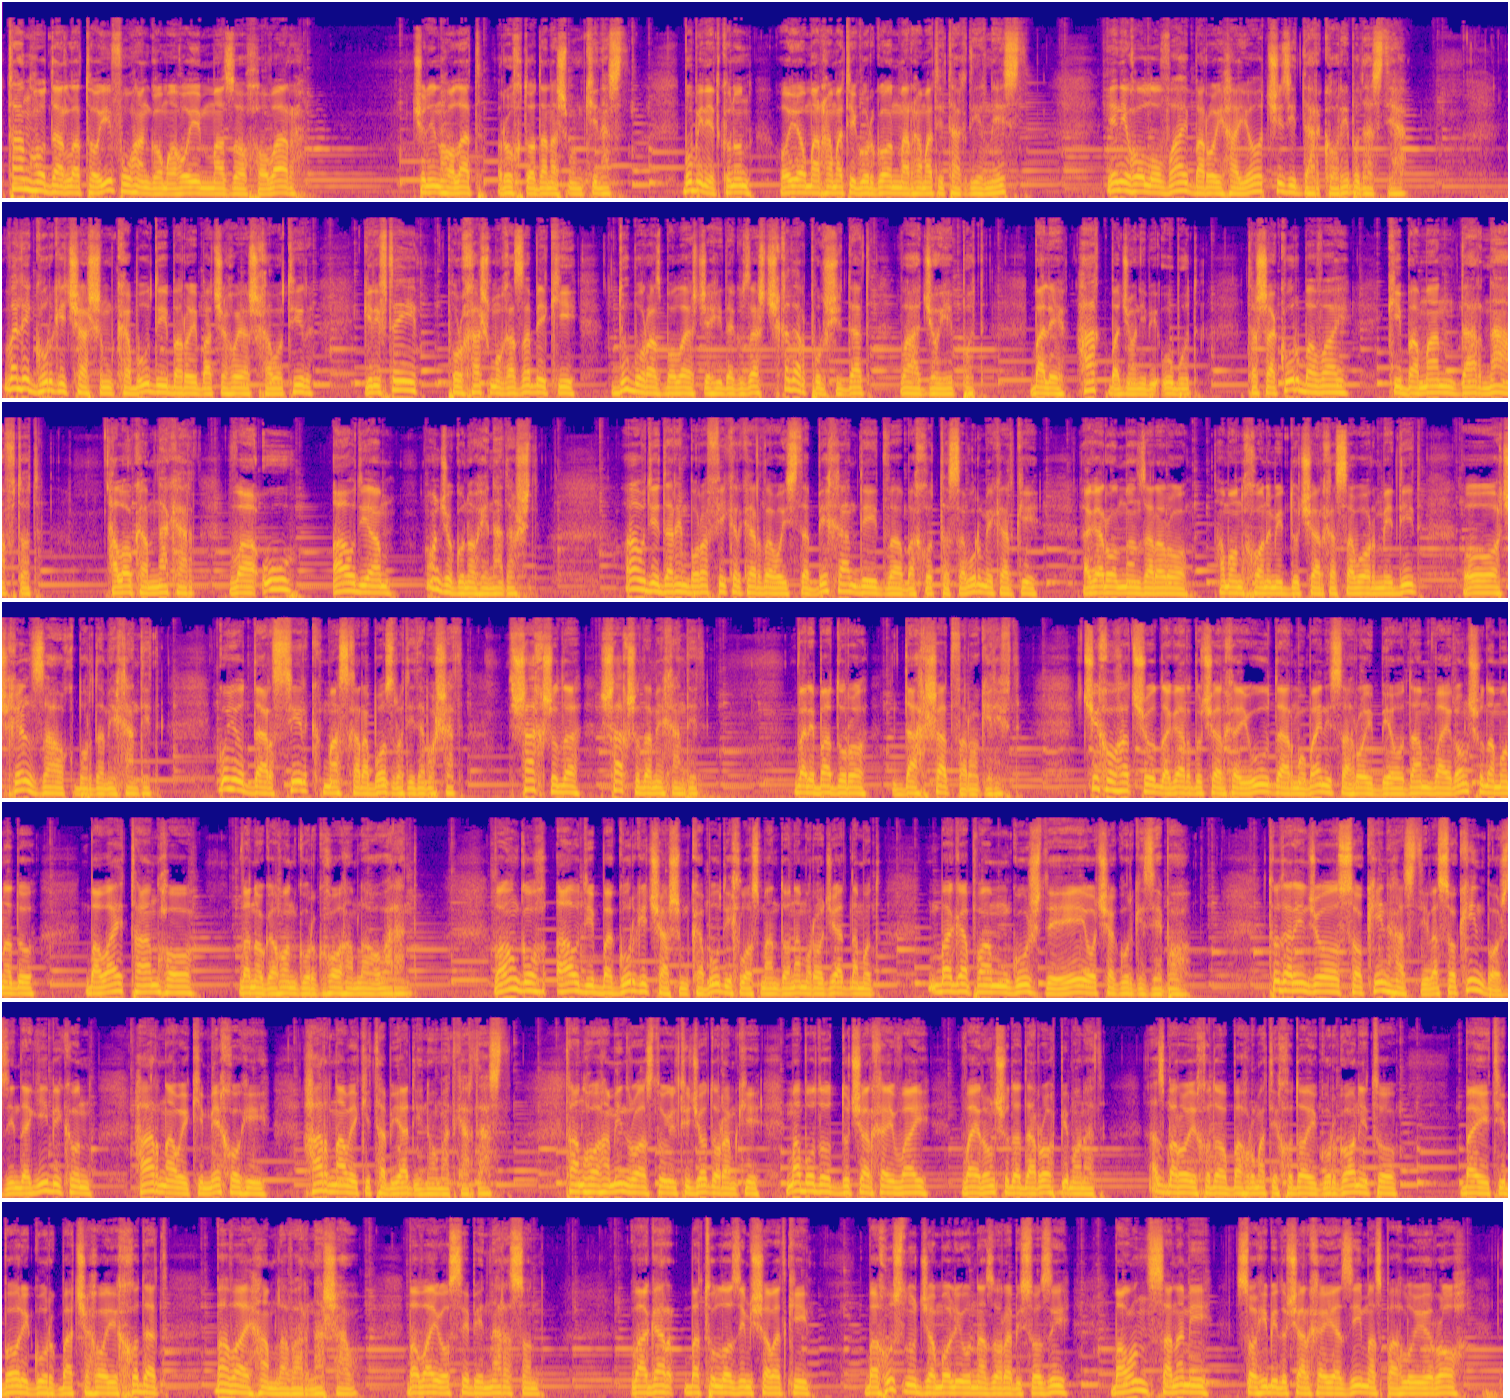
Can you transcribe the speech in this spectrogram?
танҳо дар латоифу ҳангомаҳои мазоховар чунин ҳолат рух доданаш мумкин аст. Бубинед кунун оё марҳамати гургон марҳамати тақдир нест? Яъне ҳоло вай барои ҳаёт чизи даркорӣ будааст я вале гурги чашмкабудӣ барои бачаҳояш хавотир гирифтаи пурхашму ғазабе ки ду бор аз болояш ҷаҳида гузашт чӣ қадар пуршиддат ва аҷоиб буд? Бале ҳақ ба ҷониби ӯ буд. Ташаккур ба вай ки ба ман дар наафтод ҳалокам накард ва ӯ аудиам он ҷо гуноҳе надошт ауди дар ин бора фикр карда оҳиста бихандид ва ба худ тасаввур мекард ки агар он манзараро ҳамон хонами дучархасавор медид о чӣ хел завқ бурда механдид. Гӯё дар сирк масхарабозро дида бошад. Шах шуда шах шуда механдид. Вале баъд ӯро даҳшат фаро гирифт чӣ хоҳад шуд агар дучархаи ӯ дар мобайни саҳрои беодам вайрон шуда монаду ба вай танҳо ва ногаҳон гургҳо ҳамла оваранд? Ва он гоҳ ауди ба гурги чашмкабуд ихлосмандона муроҷиат намуд. Ба гапам гӯш дее оча гурги зебо. Ту дар ин ҷо сокин ҳастӣ ва сокин бош зиндагӣ бикун. Ҳар наве ки мехоҳӣ ҳар наве ки табиат иномат кардааст танҳо ҳаминро аз ту илтиҷо дорам ки мабодо дучархаи вай вайрон шуда дар роҳ бимонад. Аз барои худо ба ҳурмати худои гургони ту ба эътибори гургбачаҳои худат ба вай ҳамлавар нашав ба вай осебе нарасон. Ва агар ба ту лозим шавад ки ба ҳусну ҷамоли ӯ назора бисозӣ ба он санами соҳиби дучархаи азим аз паҳлӯи роҳ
